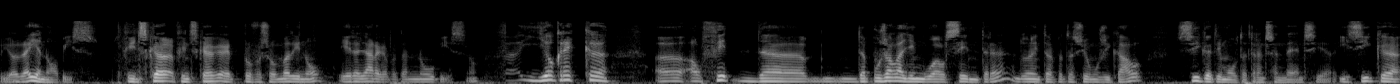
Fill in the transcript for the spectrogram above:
jo deia nobis. Fins que, fins que aquest professor em va dir no, era llarga, per tant nobis. No? Uh, jo crec que uh, el fet de, de posar la llengua al centre d'una interpretació musical sí que té molta transcendència i sí que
